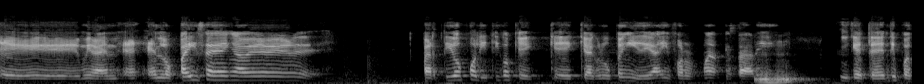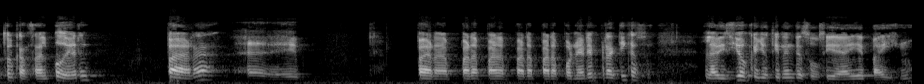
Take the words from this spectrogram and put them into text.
Eh, mira, en, los países deben haber partidos políticos que, que, agrupen ideas y formas de pensar y, que estén dispuestos a alcanzar el poder para, eh, para, para, para, para, poner en práctica la visión que ellos tienen de sociedad y de país. ¿no?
